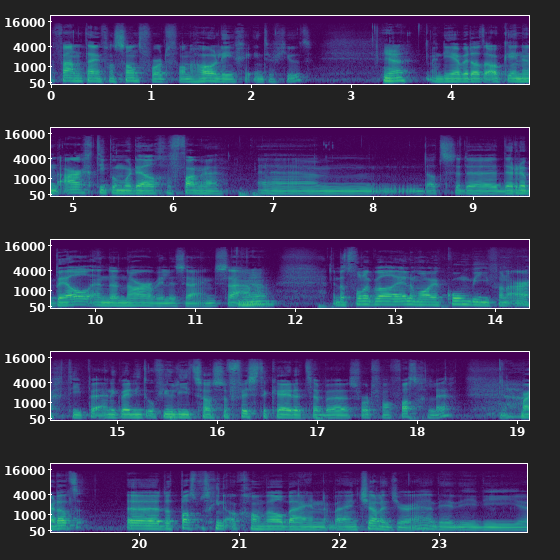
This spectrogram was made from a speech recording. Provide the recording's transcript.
Valentijn van Zandvoort van Holy geïnterviewd. Ja. En die hebben dat ook in een archetype model gevangen Um, dat ze de, de rebel en de nar willen zijn samen. Ja. En dat vond ik wel een hele mooie combi van archetypen. En ik weet niet of jullie het zo sophisticated hebben soort van vastgelegd. Ja. Maar dat, uh, dat past misschien ook gewoon wel bij een, bij een challenger. Hè? Die, die, die, uh...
